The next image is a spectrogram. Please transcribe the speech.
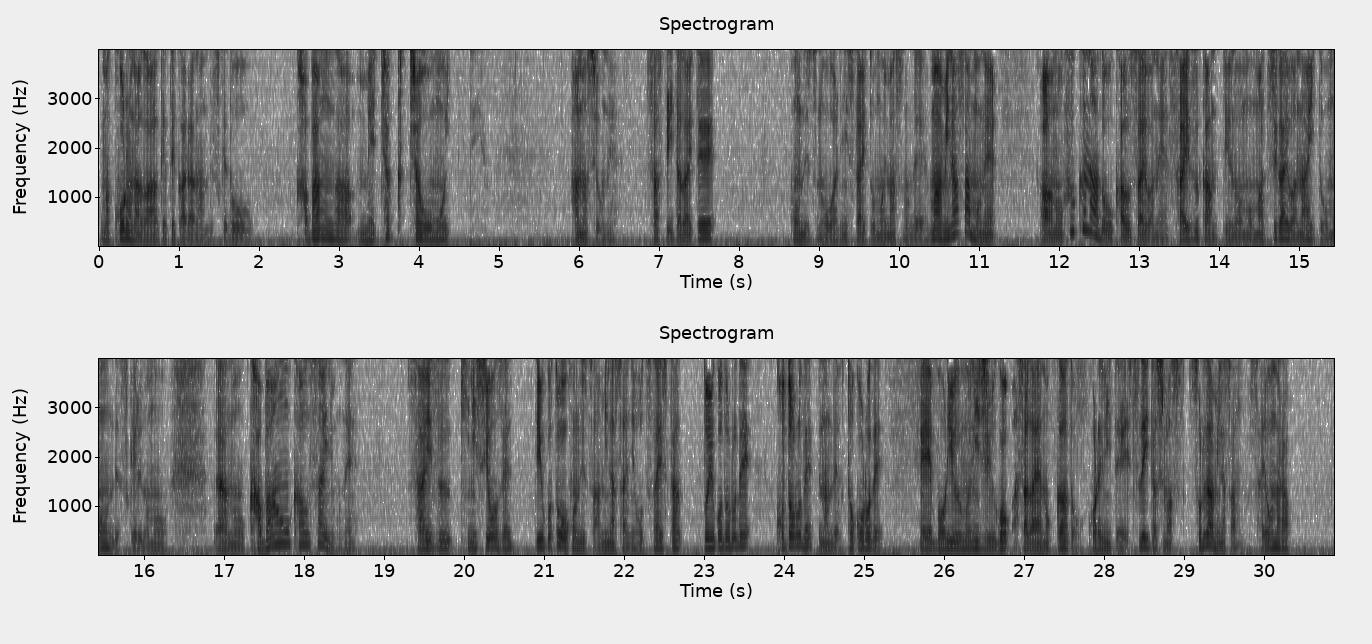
まあコロナが明けてからなんですけど、カバンがめちゃくちゃ重いっていう話をね、させていただいて、本日の終わりにしたいと思いますので、まあ皆さんもね、あの、服などを買う際はね、サイズ感っていうのはもう間違いはないと思うんですけれども、あの、カバンを買う際にもね、サイズ気にしようぜっていうことを本日は皆さんにお伝えしたということで、ことろでってなんだよ、ところで、えー、ボリューム25、阿佐ヶ谷ノックアウト、これにて失礼いたします。それでは皆さん、さようなら。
